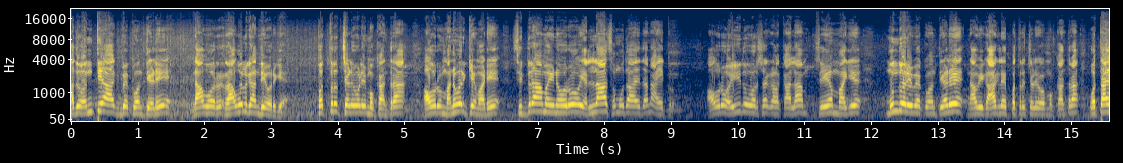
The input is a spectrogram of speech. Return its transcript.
ಅದು ಅಂತ್ಯ ಆಗಬೇಕು ಅಂತೇಳಿ ನಾವು ರಾಹುಲ್ ಗಾಂಧಿ ಅವರಿಗೆ ಪತ್ರದ ಚಳುವಳಿ ಮುಖಾಂತರ ಅವರು ಮನವರಿಕೆ ಮಾಡಿ ಸಿದ್ದರಾಮಯ್ಯನವರು ಎಲ್ಲ ಸಮುದಾಯದ ನಾಯಕರು. ಅವರು ಐದು ವರ್ಷಗಳ ಕಾಲ ಸಿ ಎಂ ಆಗಿ ಮುಂದುವರಿಬೇಕು ಅಂತೇಳಿ ನಾವು ಈಗಾಗಲೇ ಪತ್ರ ಚಳವಳಿ ಮುಖಾಂತರ ಒತ್ತಾಯ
